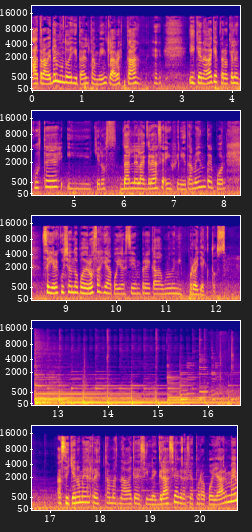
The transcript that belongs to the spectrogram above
a través del mundo digital también, claro está. y que nada, que espero que les guste y quiero darle las gracias infinitamente por seguir escuchando Poderosas y apoyar siempre cada uno de mis proyectos. Así que no me resta más nada que decirles gracias, gracias por apoyarme.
